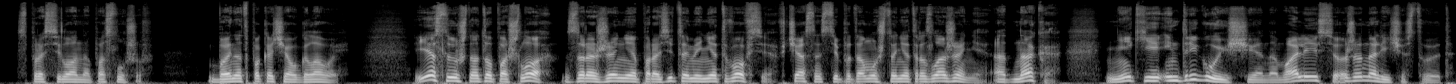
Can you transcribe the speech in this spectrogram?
— спросила она, послушав. Беннет покачал головой. Если уж на то пошло, заражения паразитами нет вовсе, в частности потому, что нет разложения. Однако, некие интригующие аномалии все же наличествуют.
